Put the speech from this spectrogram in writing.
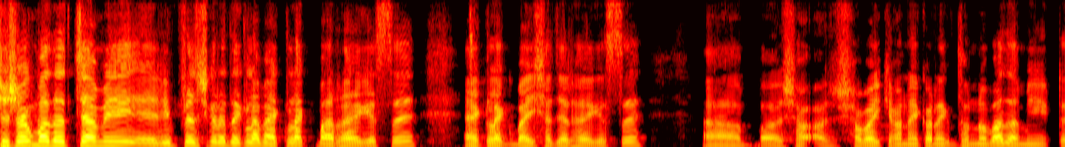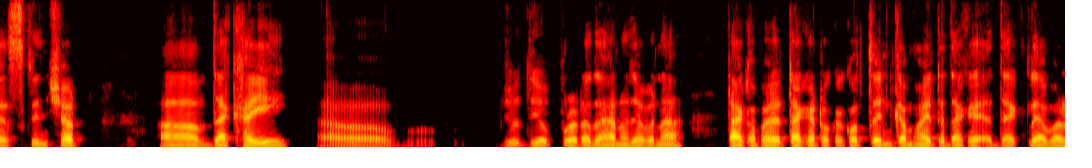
সুসংবাদ হচ্ছে আমি রিফ্রেশ করে দেখলাম এক লাখ পার হয়ে গেছে, এক লাখ বাইশ হাজার হয়ে গেছে। সবাইকে অনেক অনেক ধন্যবাদ। আমি একটা স্ক্রিনশট দেখাই। যদিও পুরোটা দেখানো যাবে না। টাকা টাকা টাকা কত ইনকাম হয় এটা দেখে, দেখলে আবার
